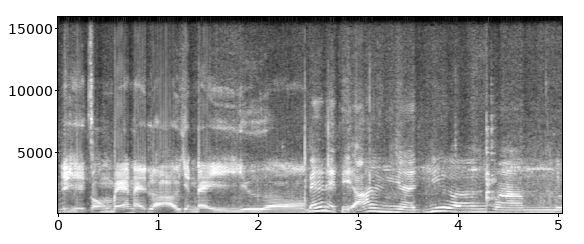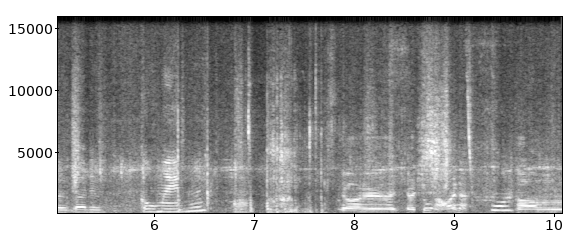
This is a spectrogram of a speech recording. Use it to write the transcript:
Vậy còn bé này là ở trên đây với ờ, bé này thì ở nhà với ờ, mà được, được, được cô mang hết. Rồi cho chú hỏi nè. Con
